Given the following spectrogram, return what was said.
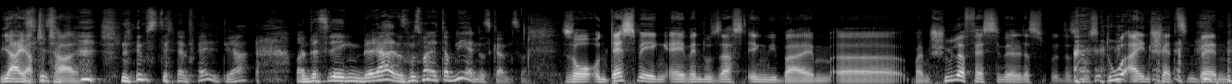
Ja, ja, das total. Ist das Schlimmste der Welt, ja. Und deswegen, ja, das muss man etablieren, das Ganze. So, und deswegen, ey, wenn du sagst, irgendwie beim, äh, beim Schülerfestival, das, das musst du einschätzen, Ben.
